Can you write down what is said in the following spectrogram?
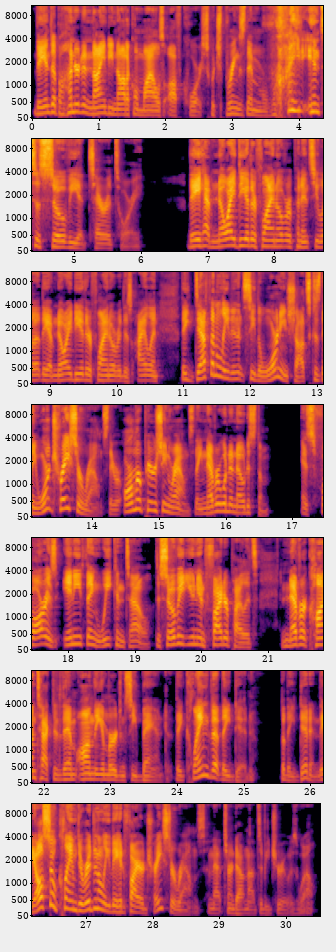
They end up 190 nautical miles off course, which brings them right into Soviet territory. They have no idea they're flying over a peninsula. They have no idea they're flying over this island. They definitely didn't see the warning shots because they weren't tracer rounds. They were armor piercing rounds. They never would have noticed them. As far as anything we can tell, the Soviet Union fighter pilots never contacted them on the emergency band. They claimed that they did, but they didn't. They also claimed originally they had fired tracer rounds, and that turned out not to be true as well.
